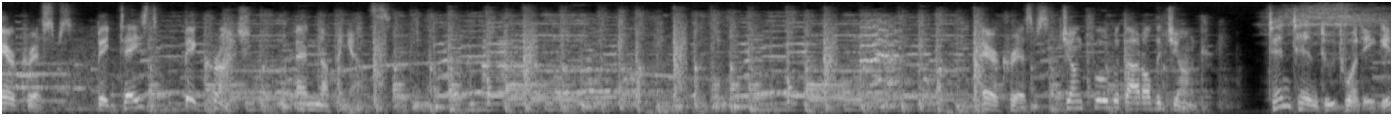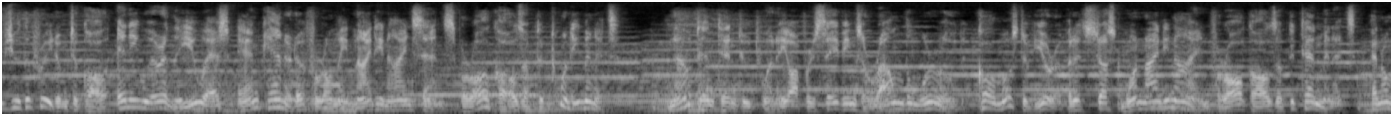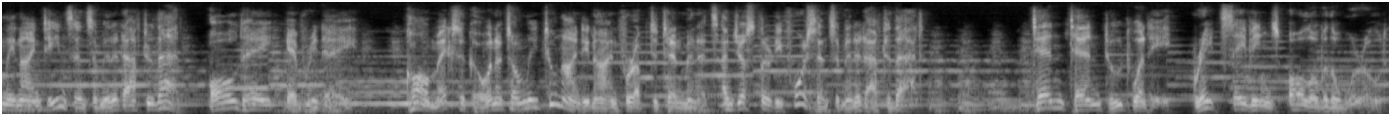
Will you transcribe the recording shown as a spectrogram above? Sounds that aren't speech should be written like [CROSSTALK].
Air Crisps. Big taste, big crunch, and nothing else. Air Crisps. Junk food without all the junk. 1010-220 gives you the freedom to call anywhere in the U.S. and Canada for only 99 cents for all calls up to 20 minutes. Now 1010-220 offers savings around the world. Call most of Europe and it's just $1.99 for all calls up to 10 minutes and only 19 cents a minute after that. All day, every day. Call Mexico and it's only $2.99 for up to 10 minutes and just 34 cents a minute after that. 1010-220. Great savings all over the world.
